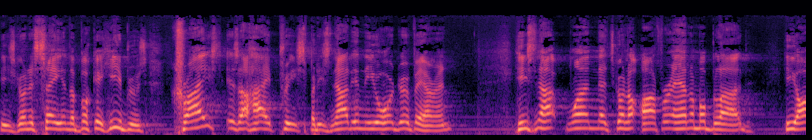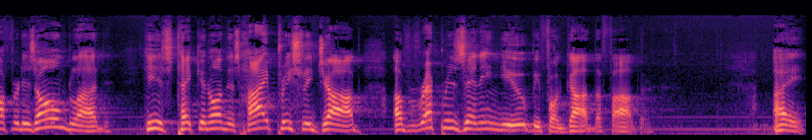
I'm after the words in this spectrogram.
he's going to say in the book of Hebrews, Christ is a high priest, but he's not in the order of Aaron. He's not one that's going to offer animal blood. He offered his own blood. He has taken on this high priestly job of representing you before God the Father. I,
